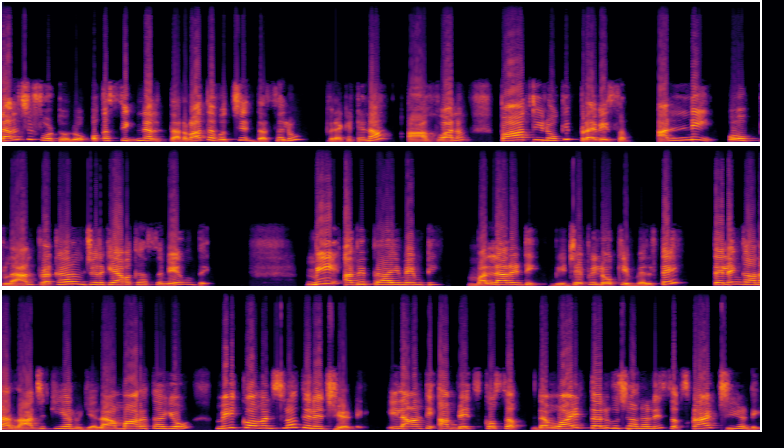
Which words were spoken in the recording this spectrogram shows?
లంచ్ ఫోటోలు ఒక సిగ్నల్ తర్వాత వచ్చే దశలు ప్రకటన ఆహ్వానం పార్టీలోకి ప్రవేశం అన్ని ఓ ప్లాన్ ప్రకారం జరిగే అవకాశమే ఉంది. మీ అభిప్రాయం ఏమిటి? మల్లారెడ్డి బీజేపీలోకి వెళ్తే తెలంగాణ రాజకీయాలు ఎలా మారతాయో మీ కామెంట్స్లో తెలియచేయండి. ఇలాంటి అప్డేట్స్ కోసం ద వైట్ తెలుగు ఛానల్ని సబ్స్క్రైబ్ చేయండి.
